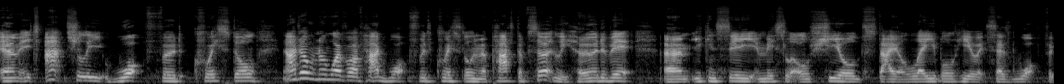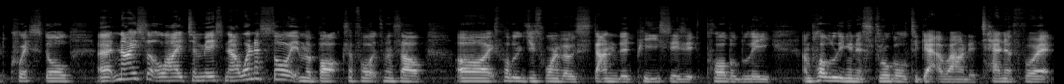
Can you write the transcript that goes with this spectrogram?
Um, it's actually Waterford Crystal. Now, I don't know whether I've had Waterford Crystal in the past. I've certainly heard of it. Um, you can see in this little shield-style label here, it says Waterford Crystal. Uh, nice little item, this. Now, when I saw it in the box, I thought to myself, oh, it's probably just one of those standard pieces. It's probably, I'm probably going to struggle to get around a tenner for it.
